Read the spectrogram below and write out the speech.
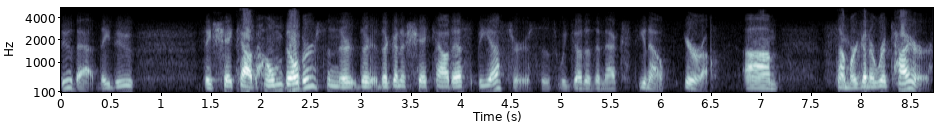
do that. They do. They shake out home builders, and they're they're, they're going to shake out SBSers as we go to the next you know era. Um, some are going to retire.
